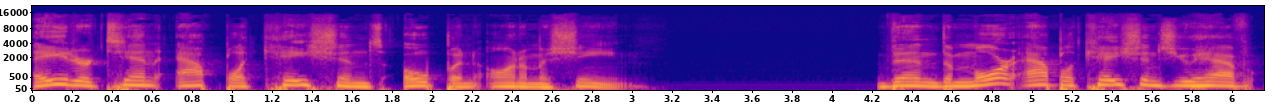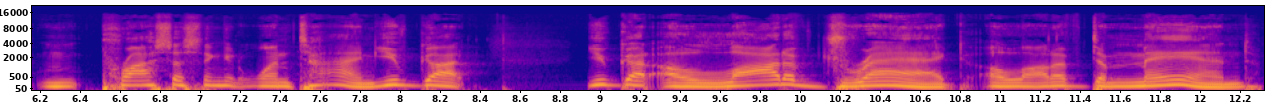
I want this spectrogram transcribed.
eight or 10 applications open on a machine, then the more applications you have processing at one time, you've got you've got a lot of drag, a lot of demand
